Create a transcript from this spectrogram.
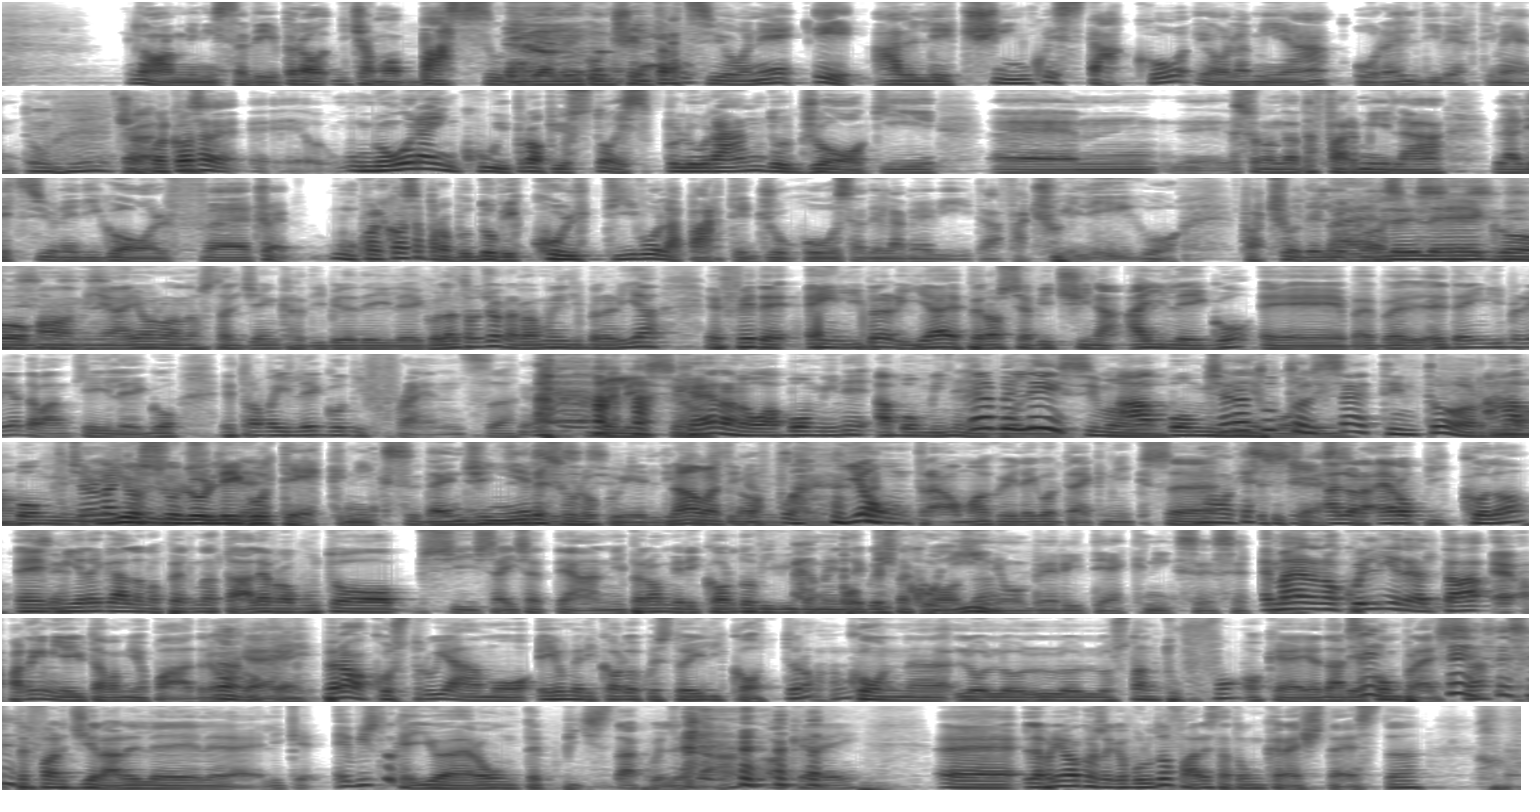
no amministrative, però diciamo a basso livello di concentrazione e alle 5 stacco e ho la mia ora del divertimento. Mhm, Cioè certo. qualcosa, eh, un'ora in cui proprio sto esplorando giochi, ehm, eh, sono andato a farmi la, la lezione di golf, eh, cioè un qualcosa proprio dove coltivo la parte giocosa della mia vita, faccio i Lego, faccio delle Bello, cose... i Lego, sì, sì, mamma sì. mia, io ho una nostalgia incredibile dei Lego. L'altro giorno eravamo in libreria e Fede è in libreria e però si avvicina ai Lego e- ed è in libreria davanti ai Lego e trova i Lego di Friends Bellissimo. che erano abomine- abominevoli. Era bellissimo. Abominevoli. C'era tutto il set intorno. Abominevoli. Io solo lucine. Lego Technics, da ingegnere Sì, sì, solo sì, sì. quelli. No, ma ti capisco. Io ho un trauma con i Lego Technics. No, che è Sì, successo? allora, ero piccolo e Sì. mi regalano per Natale, avrò avuto sì, 6-7 anni, però mi ricordo vividamente questa cosa. per i Technics. Eh, ma erano quelli in realtà, eh, a parte che mi aiutava mio padre, Ah, ok? ok. Però costruiamo, e io mi ricordo questo elicottero Uh-huh. con eh, lo, lo- lo- lo stantuffo, ok, ad aria Sì, compressa, per far girare le, le eliche. E visto che io ero un teppista a quell'età, ok? Eh, la prima cosa che ho voluto fare è stato un crash test.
